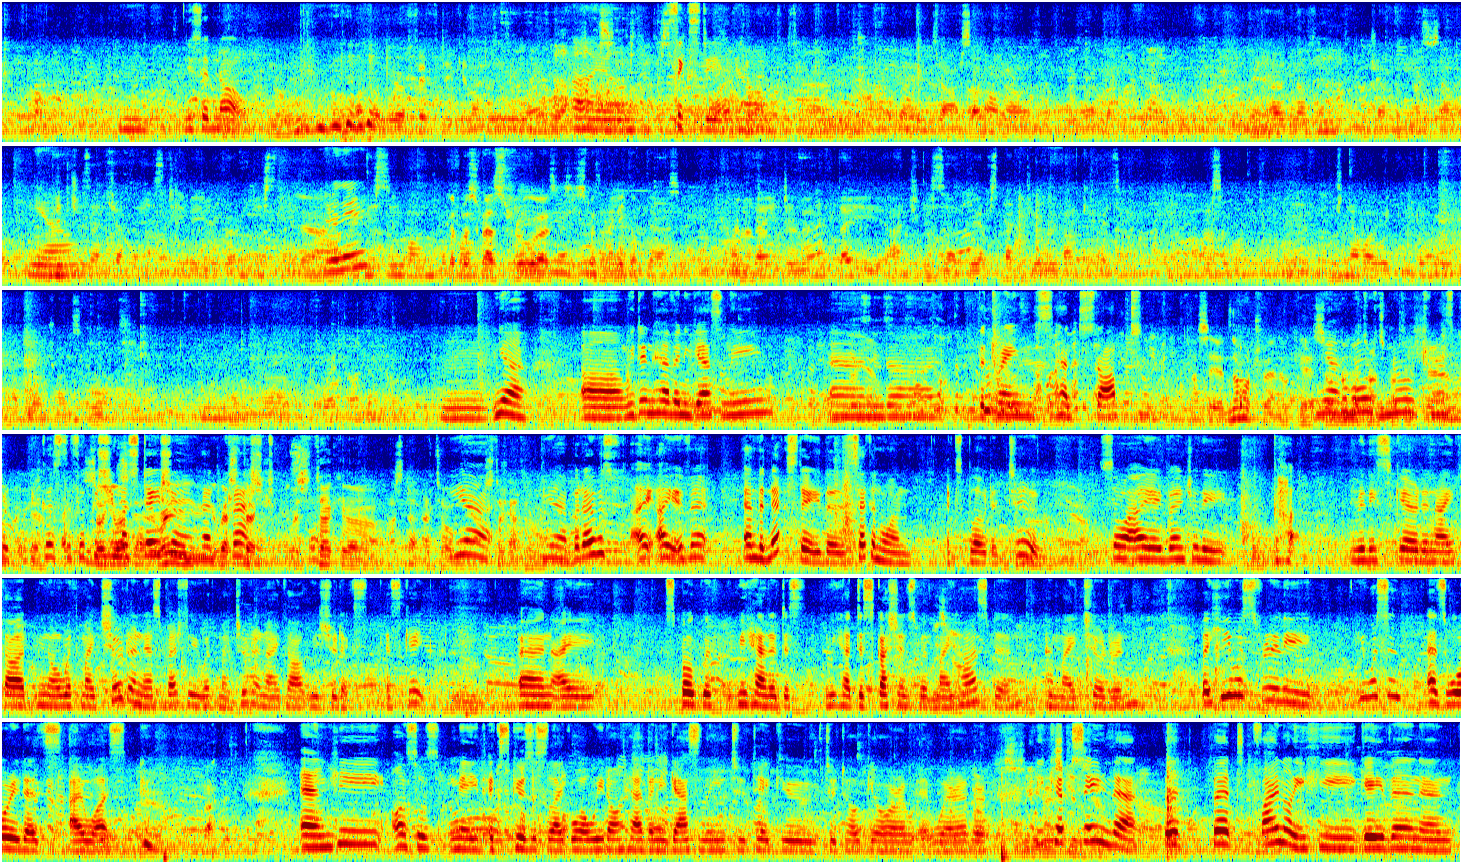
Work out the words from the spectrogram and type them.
You said no. No. I thought we were 50 kilometers away. I am 60. You know. Uh, I said, "Oh no." We heard nothing from the Japanese side. Yeah. Pictures on Japanese TV were. Yeah. Really? That was passed through, uh, this was an helicopter. So I And remember. they they actually said, we expect you evacuating. I said, well, there's nowhere we can go. We have no transport. And uh, where can? Mm, yeah. Uh, we didn't have any gasoline, and uh, the trains had stopped. I say no more train, okay. So yeah, no, no, more no transportation. transport okay. because the Fukushima were station really, had crashed. Stuck, you were stuck uh, at home. Yeah, Stuck at home. yeah, but I was, I, I event, and the next day the second one exploded too. Yeah. So I eventually got really scared, and I thought, you know, with my children, especially with my children, I thought we should ex- escape. And I spoke with, we had a dis- we had discussions with my husband and my children, but he was really, he wasn't as worried as I was. And he also made excuses like, well, we don't have any gasoline to take you to Tokyo or wherever. He kept saying that. But, but finally, he gave in and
